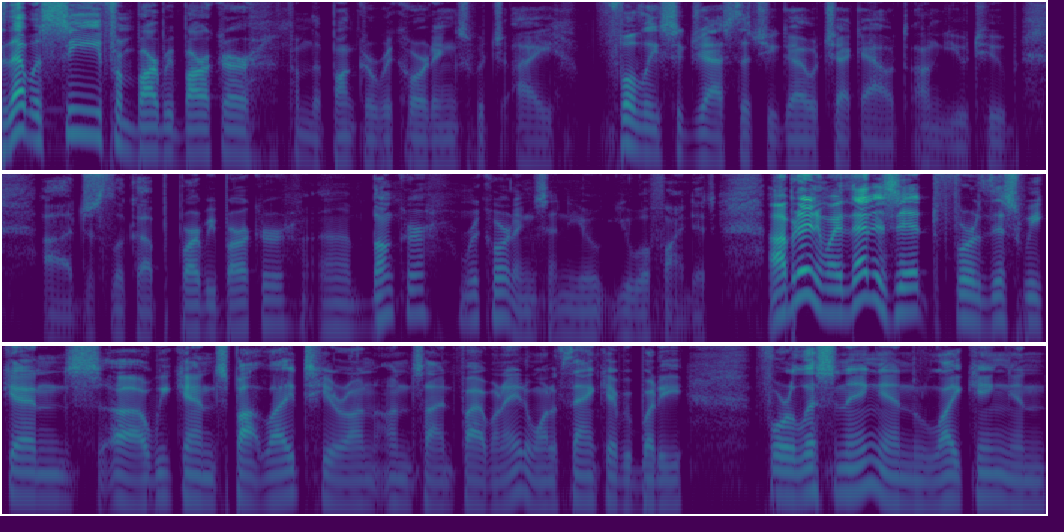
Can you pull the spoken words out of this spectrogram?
So that was C from Barbie Barker from the Bunker Recordings, which I fully suggest that you go check out on YouTube. Uh, just look up Barbie Barker uh, Bunker Recordings, and you you will find it. Uh, but anyway, that is it for this weekend's uh, weekend spotlight here on Unsigned Five One Eight. I want to thank everybody for listening and liking and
